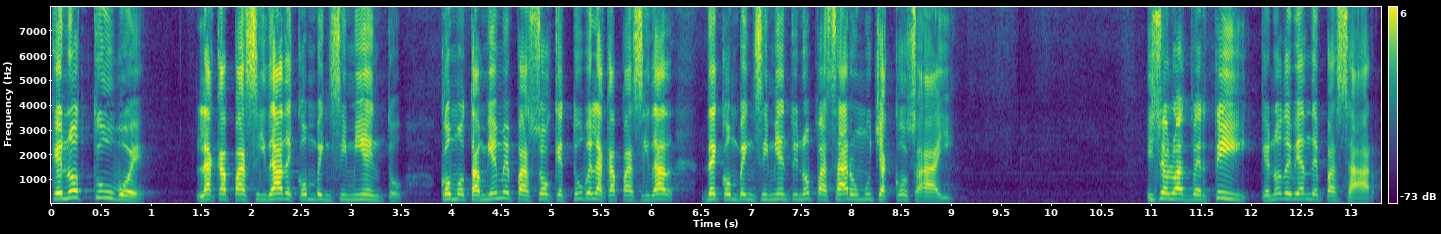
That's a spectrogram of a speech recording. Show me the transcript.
que no tuve la capacidad de convencimiento, como también me pasó que tuve la capacidad de convencimiento y no pasaron muchas cosas ahí. Y se lo advertí que no debían de pasar.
